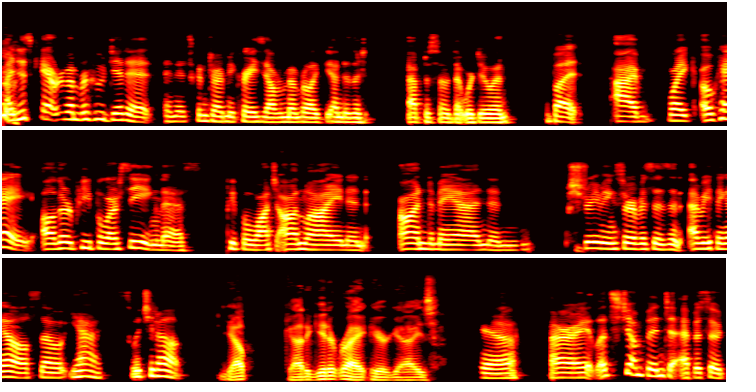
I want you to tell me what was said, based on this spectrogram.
I just can't remember who did it, and it's gonna drive me crazy. I'll remember like the end of the episode that we're doing, but I'm like, okay, other people are seeing this. People watch online and on demand and streaming services and everything else. So yeah, switch it up. Yep. Got to get it right here, guys. Yeah. All right, let's jump into episode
